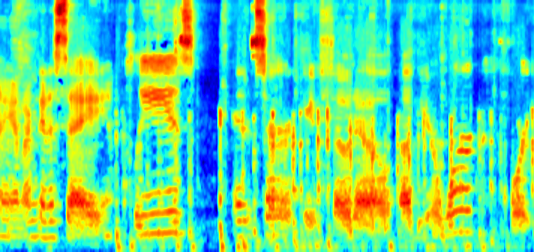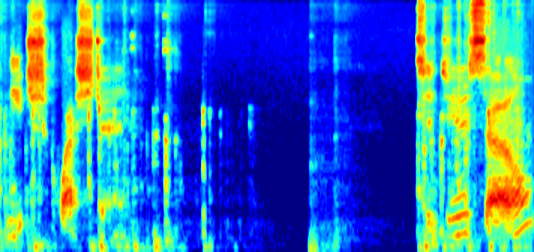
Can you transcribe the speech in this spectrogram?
And I'm going to say, please insert a photo of your work for each question. To do so,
